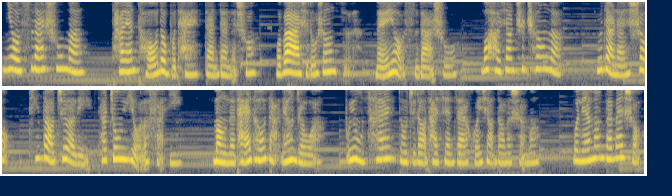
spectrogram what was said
你有四大叔吗？”他连头都不抬，淡淡的说：“我爸是独生子，没有四大叔。”我好像吃撑了。有点难受。听到这里，他终于有了反应，猛地抬头打量着我，不用猜都知道他现在回想到了什么。我连忙摆摆手，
